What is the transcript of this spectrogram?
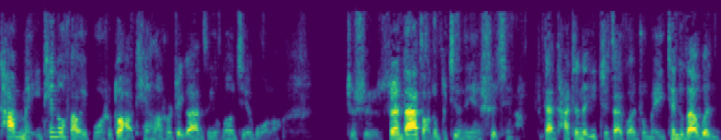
他每一天都发微博说多少天了，说这个案子有没有结果了。就是虽然大家早都不记得那件事情了，但他真的一直在关注，每一天都在问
